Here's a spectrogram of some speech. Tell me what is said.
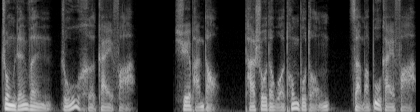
众人问：“如何该罚？”薛蟠道：“他说的我通不懂，怎么不该罚？”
